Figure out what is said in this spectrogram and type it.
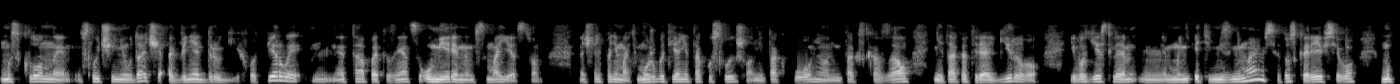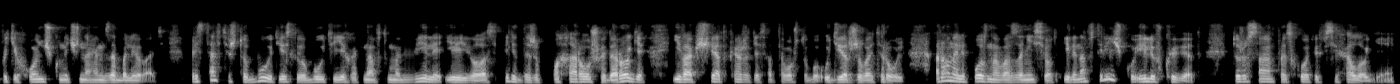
мы склонны в случае неудачи обвинять других. Вот первый этап – это заняться умеренным самоедством. Начать понимать, может быть, я не так услышал, не так понял, не так сказал, не так отреагировал. И вот если мы этим не занимаемся, то, скорее всего, мы потихонечку начинаем заболевать. Представьте, что будет, если вы будете ехать на автомобиле или велосипеде даже по хорошей дороге и вообще откажетесь от того, чтобы удерживать руль. Рано или поздно вас занесет или на встречку, или в кювет. То же самое происходит и в психологии.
